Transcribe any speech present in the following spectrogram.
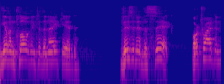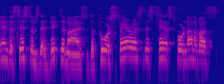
given clothing to the naked, visited the sick, or tried to mend the systems that victimized the poor. Spare us this test, for none of us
